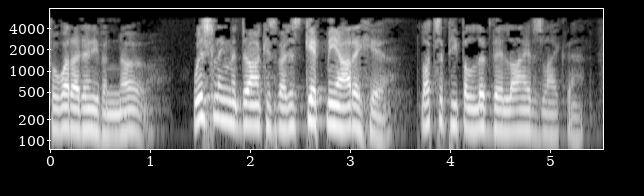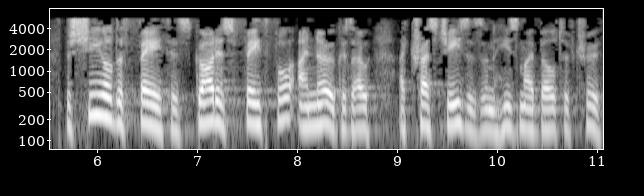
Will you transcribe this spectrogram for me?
for what I don't even know. Whistling in the dark is about just get me out of here. Lots of people live their lives like that. The shield of faith is God is faithful. I know because I, I trust Jesus and He's my belt of truth.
